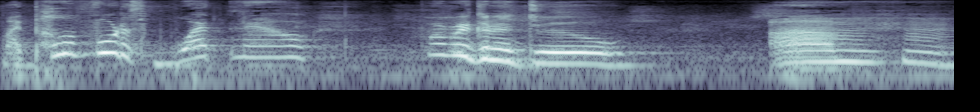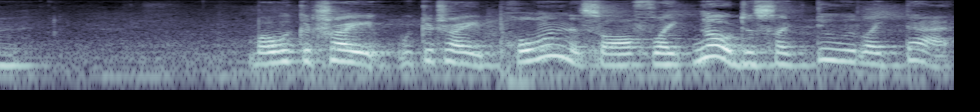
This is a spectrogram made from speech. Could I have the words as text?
My pillow fort is wet now. What are we gonna do? Um, hmm. Well, we could try. We could try pulling this off. Like, no, just like do it like that.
